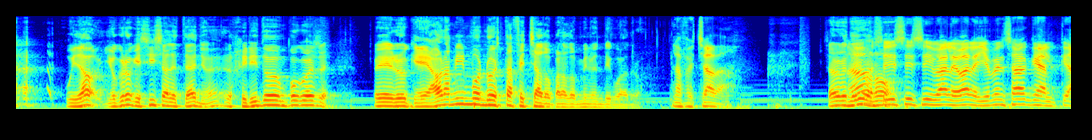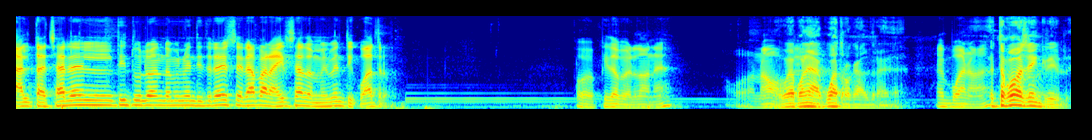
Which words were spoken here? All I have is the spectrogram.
Cuidado, yo creo que sí sale este año, ¿eh? El girito es un poco ese. Pero que ahora mismo no está fechado para 2024. La fechada. ¿Sabes lo que te No, digo? No. Sí, sí, sí, vale, vale. Yo pensaba que al, que al tachar el título en 2023 era para irse a 2024. Pues pido perdón, ¿eh? O no. Lo voy a poner a 4K al trailer. Es bueno, ¿eh? Este juego va a ser increíble.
